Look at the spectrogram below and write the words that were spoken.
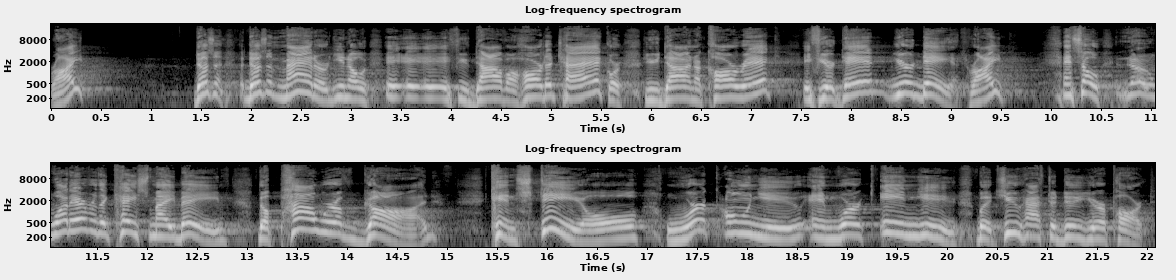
right? Doesn't, doesn't matter, you know, if you die of a heart attack or you die in a car wreck. If you're dead, you're dead, right? And so, whatever the case may be, the power of God can still work on you and work in you, but you have to do your part.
